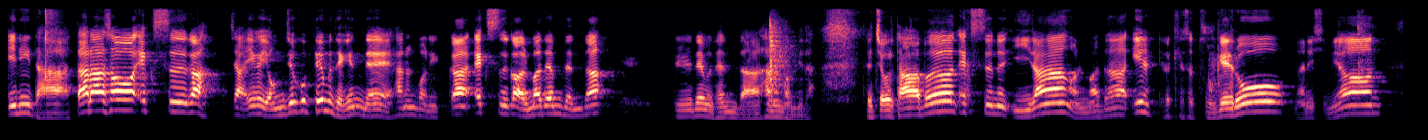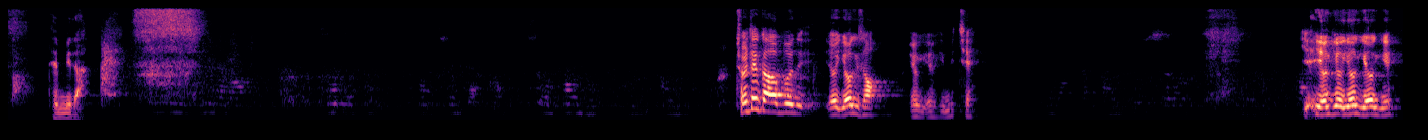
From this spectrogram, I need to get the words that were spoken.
1이다. 따라서 x가 자, 얘가 0제곱 되면 되겠네 하는 거니까 x가 얼마 되면 된다? 1 되면 된다 하는 겁니다. 그럼 답은 x는 2랑 얼마다? 1 이렇게 해서 두 개로 나뉘시면 됩니다. 절대값은 여, 여기서 여기 여기 밑에. 여- 여기 여기 여기 여기.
